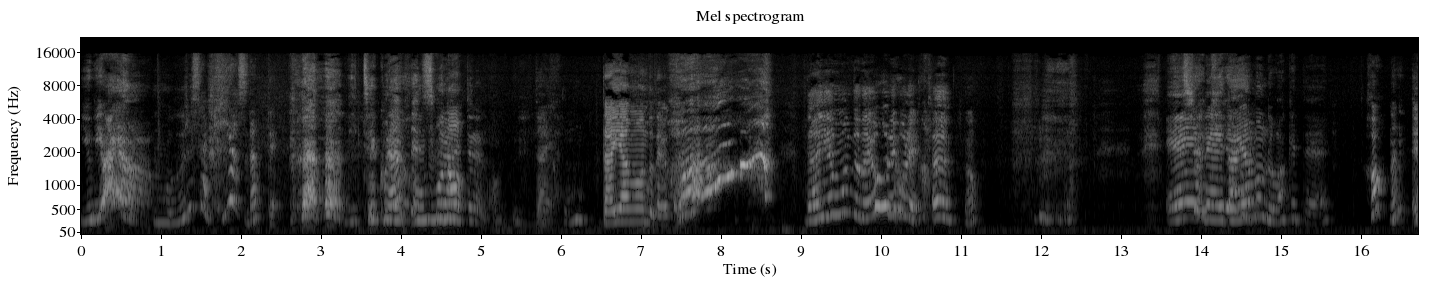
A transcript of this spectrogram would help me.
指輪やん。もううるさい。ピアスだって。見てこれ本作られ物てるの？Diet. ダイヤ。モンドだよこれ。はダイヤモンドだよほれほれ。うんえー、ねダイヤモンド分けて。は？なえ？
